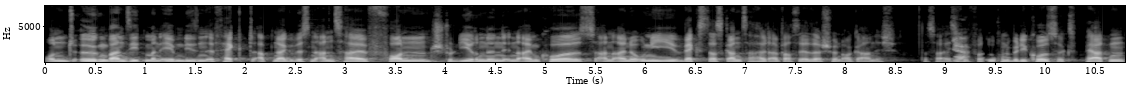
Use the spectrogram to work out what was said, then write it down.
Und irgendwann sieht man eben diesen Effekt, ab einer gewissen Anzahl von Studierenden in einem Kurs an einer Uni wächst das Ganze halt einfach sehr, sehr schön organisch. Das heißt, ja. wir versuchen über die Kursexperten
